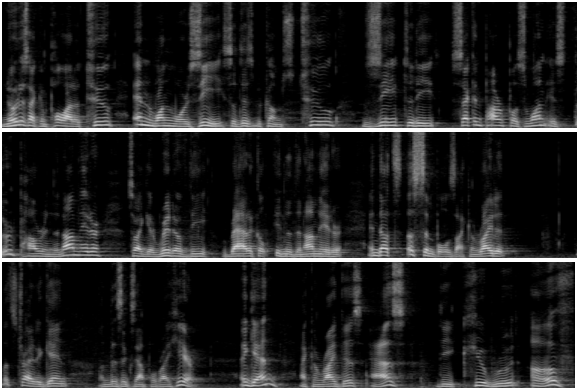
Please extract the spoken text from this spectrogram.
Notice I can pull out a 2 and one more z, so this becomes 2z to the second power plus 1 is third power in the denominator, so I get rid of the radical in the denominator. And that's as simple as I can write it. Let's try it again on this example right here. Again, I can write this as the cube root of,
